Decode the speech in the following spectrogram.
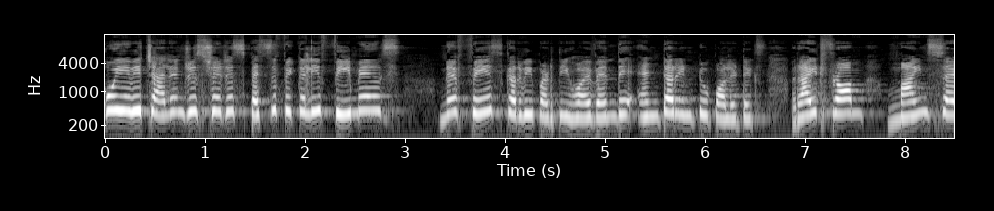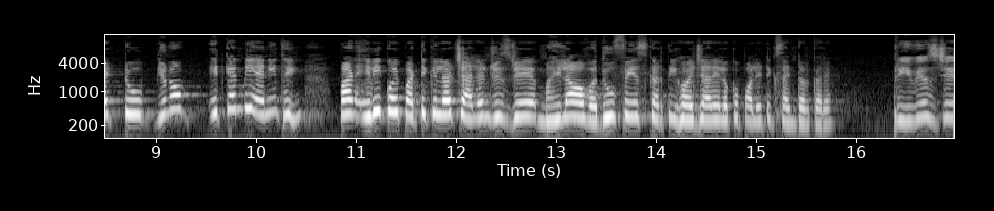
કોઈ એવી ચેલેન્જીસ છે જે સ્પેસિફિકલી ફિમેલ્સ ને ફેસ કરવી પડતી હોય when they enter in to politics right from mindset to you know it can be anything પણ એવી કોઈ પર્ટિક્યુલર ચેલેન્જીસ જે મહિલાઓ વધુ ફેસ કરતી હોય જ્યારે એ લોકો પોલિટિક્સ એન્ટર કરે? પ્રીવિયસ જે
